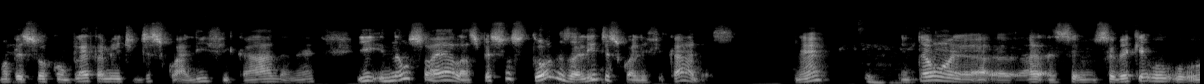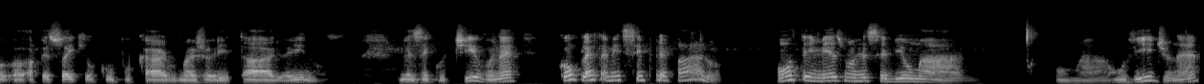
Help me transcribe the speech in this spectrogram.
Uma pessoa completamente desqualificada, né? E não só ela, as pessoas todas ali desqualificadas, né? Então, é, você vê que a pessoa que ocupa o cargo majoritário aí no, no executivo, né, completamente sem preparo. Ontem mesmo eu recebi uma, uma um vídeo, né,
